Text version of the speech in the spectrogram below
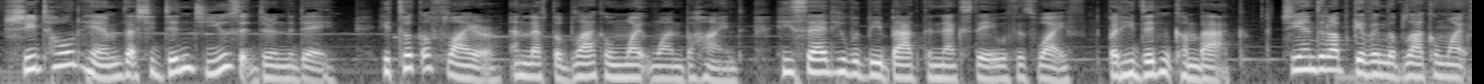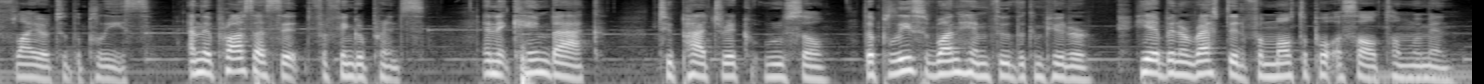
She told him that she didn't use it during the day. He took a flyer and left a black and white one behind. He said he would be back the next day with his wife, but he didn't come back. She ended up giving the black and white flyer to the police, and they processed it for fingerprints. And it came back to Patrick Russo. The police run him through the computer. He had been arrested for multiple assaults on women.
